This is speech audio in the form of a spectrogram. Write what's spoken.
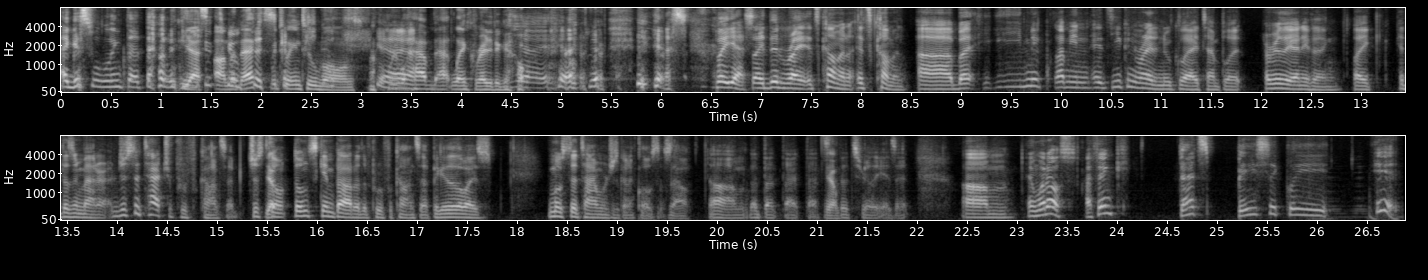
I guess we'll link that down in the Yes, on the next Between Two Vulns, we Yeah, will yeah. have that link ready to go. yeah, yeah. yes, but yes, I did write. It's coming. It's coming. Uh, but you, I mean, it's, you can write a nuclei template or really anything. Like it doesn't matter. Just attach a proof of concept. Just Yep. don't don't skimp out of the proof of concept because otherwise, most of the time we're just gonna close this out. Um, that that that that's Yep. that's really is it. Um, and what else? I think that's basically it.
